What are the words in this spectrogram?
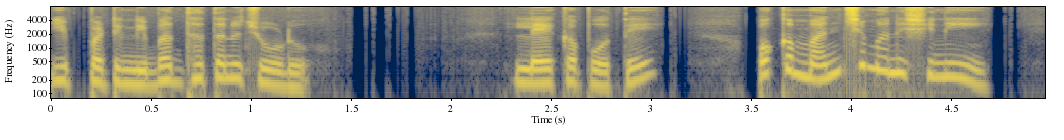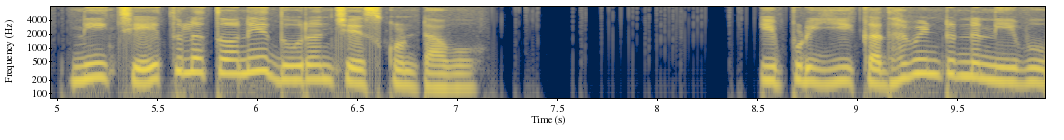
ఇప్పటి నిబద్ధతను చూడు. లేకపోతే ఒక మంచి మనిషిని నీ చేతులతోనే దూరం చేసుకుంటావు. ఇప్పుడు ఈ కథ వింటున్న నీవు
